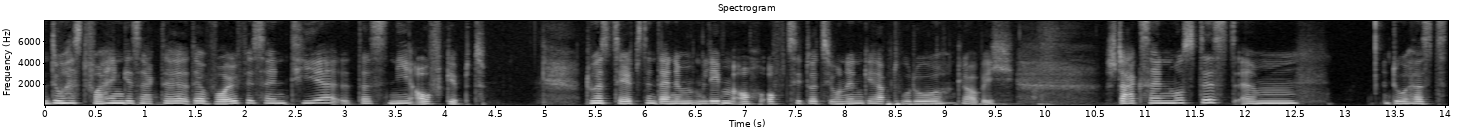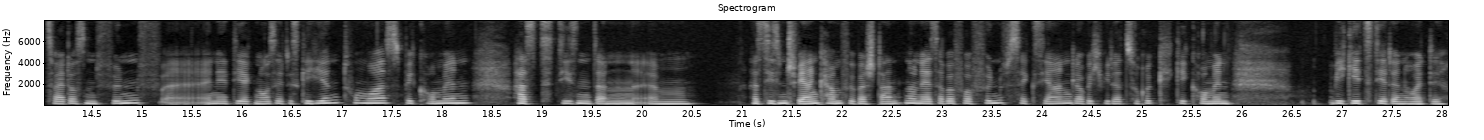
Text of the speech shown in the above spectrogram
Du hast vorhin gesagt, der, der Wolf ist ein Tier, das nie aufgibt. Du hast selbst in deinem Leben auch oft Situationen gehabt, wo du, glaube ich, stark sein musstest. Ähm, Du hast 2005 äh, eine Diagnose des Gehirntumors bekommen, hast diesen dann, ähm, hast diesen schweren Kampf überstanden und er ist aber vor fünf, sechs Jahren, glaube ich, wieder zurückgekommen. Wie geht's dir denn heute?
